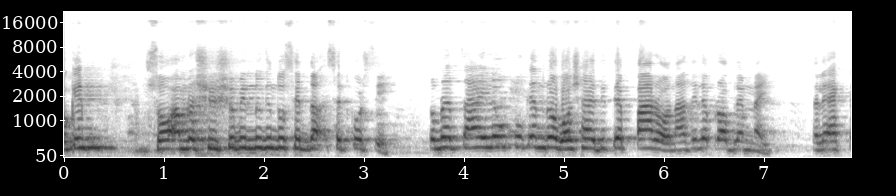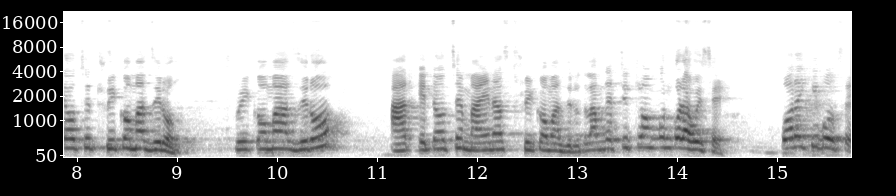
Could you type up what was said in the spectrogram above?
ওকে সো আমরা শীর্ষবিন্দু কিন্তু সেট সেট করছি। তোমরা চাইলে উপকেন্দ্র বসায় দিতে পারো, না দিলে প্রবলেম নাই। তাহলে একটা হচ্ছে three comma zero three comma zero আর এটা হচ্ছে মাইনাস থ্রি কমা জিরো তাহলে আমাদের চিত্র অঙ্কন করা হয়েছে। পরে কি বলছে?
